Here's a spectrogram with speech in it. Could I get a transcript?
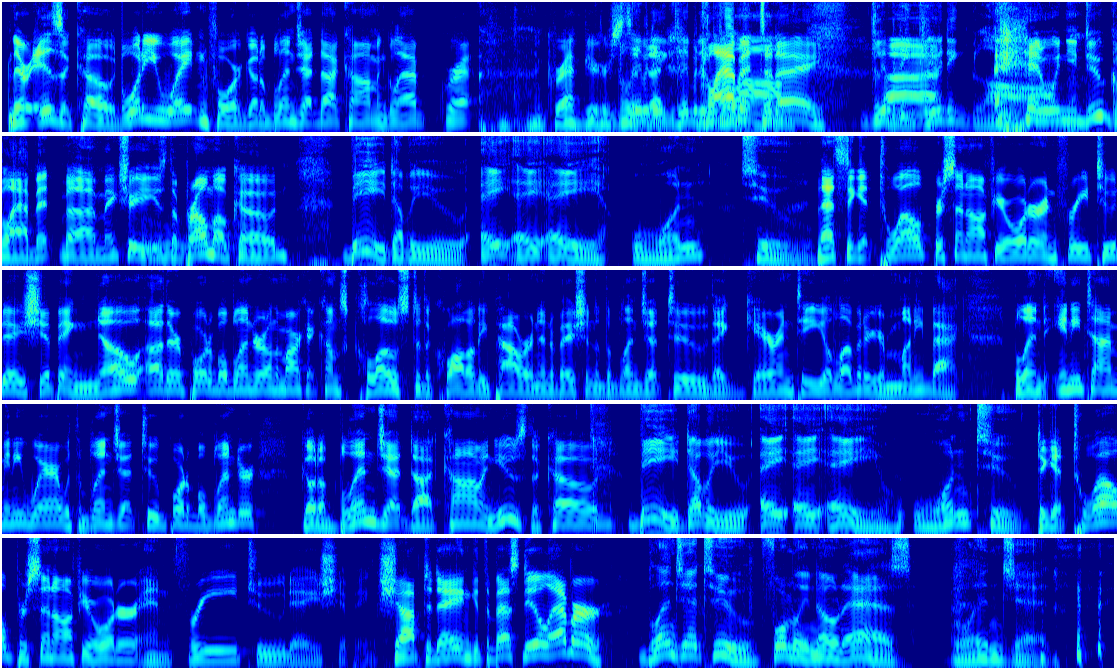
There is a code. What are you waiting for? Go to blendjet.com and grab grab, grab yours Glibbity, today. glibbity, Glab it today. Glibbity, Uh, glibbity, glob. And when you do glab it, uh, make sure you use the promo code. BWAAA 1 2. That's to get 12% off your order and free two day shipping. No other portable blender on the market comes close to the quality, power, and innovation of the BlendJet 2. They guarantee you'll love it or your money back. Blend anytime, anywhere with the BlendJet 2 portable blender. Go to blendjet.com and use the code B W A A A one two. to get 12% off your order and free two day shipping. Shop today and get the best deal ever. Blendjet two, formerly known as Blendjet.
